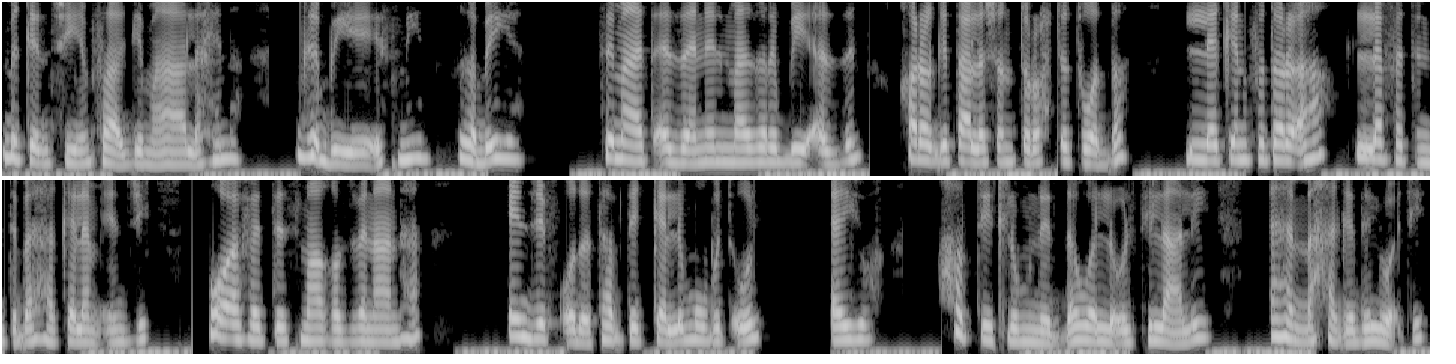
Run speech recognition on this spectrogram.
ما كانش ينفع أجي على هنا غبية يا ياسمين غبية. سمعت أذان المغرب بيأذن خرجت علشان تروح تتوضى لكن في طريقها لفت انتباهها كلام إنجي وقفت تسمع غصب عنها. إنجي في أوضتها بتتكلم وبتقول أيوه حطيت له من الدواء اللي قلت لي عليه أهم حاجة دلوقتي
